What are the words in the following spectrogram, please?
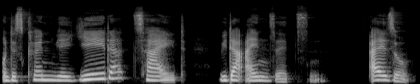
und das können wir jederzeit wieder einsetzen. Also,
